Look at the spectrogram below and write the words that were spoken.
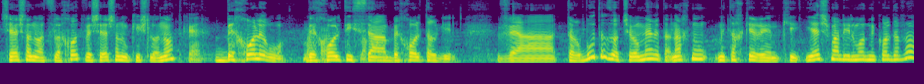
שיש לנו הצלחות ושיש לנו כישלונות כן. בכל אירוע, בכל טיסה, נכון. בכל תרגיל. והתרבות הזאת שאומרת, אנחנו מתחקרים כי יש מה ללמוד מכל דבר,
